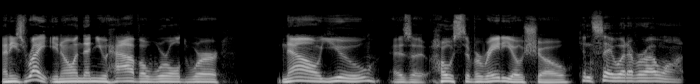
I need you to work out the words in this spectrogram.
and he's right, you know. And then you have a world where now you, as a host of a radio show, Can say whatever I want.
